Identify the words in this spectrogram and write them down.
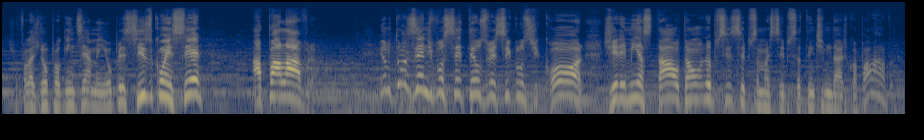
Deixa eu falar de novo para alguém dizer amém. Eu preciso conhecer a palavra. Eu não estou dizendo de você ter os versículos de cor, Jeremias tal, tal. Eu preciso, você precisa, mas você precisa ter intimidade com a palavra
